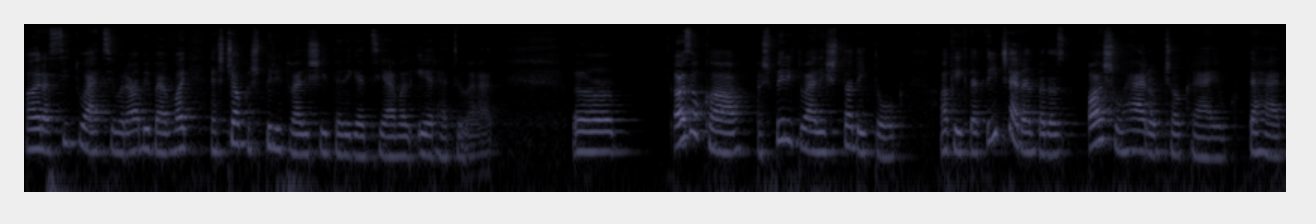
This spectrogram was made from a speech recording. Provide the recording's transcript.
arra a szituációra, amiben vagy, ez csak a spirituális intelligenciával érhető el. Azok a, a spirituális tanítók, akiknek nincsen rendben az alsó három csakrájuk, tehát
